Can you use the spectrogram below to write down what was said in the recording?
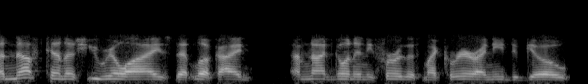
enough tennis, you realize that look, I I'm not going any further with my career. I need to go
